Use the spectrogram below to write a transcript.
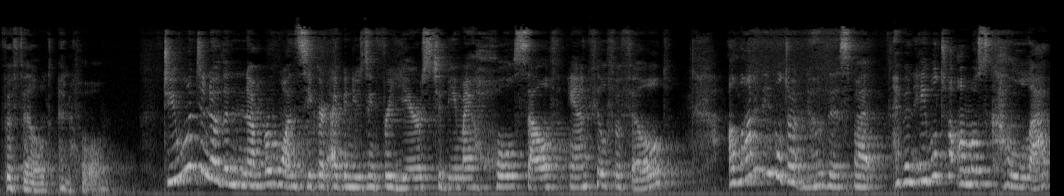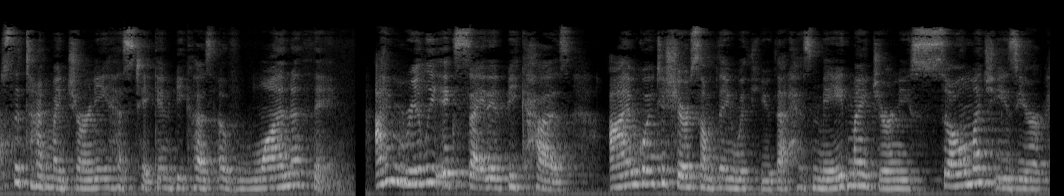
fulfilled, and whole. Do you want to know the number one secret I've been using for years to be my whole self and feel fulfilled? A lot of people don't know this, but I've been able to almost collapse the time my journey has taken because of one thing. I'm really excited because I'm going to share something with you that has made my journey so much easier,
